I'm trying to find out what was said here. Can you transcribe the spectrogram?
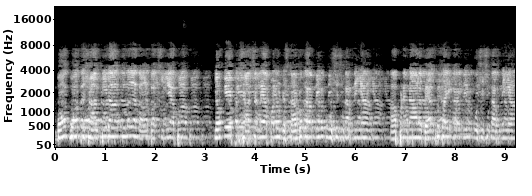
ਬਹੁਤ ਬਹੁਤ ਸ਼ਾਂਤੀ ਦਾ ਉਹਨਾਂ ਦਾ ਦਾਨ ਬਖਸ਼ੀਏ ਆਪਾਂ। ਕਿਉਂਕਿ ਪ੍ਰਸ਼ਾਸਨ ਨੇ ਆਪਾਂ ਨੂੰ ਡਿਸਟਰਬ ਕਰਨ ਦੀ ਵੀ ਕੋਸ਼ਿਸ਼ ਕਰਨੀ ਆ, ਆਪਣੇ ਨਾਲ ਬਹਿਸ ਕਰਨ ਦੀ ਵੀ ਕੋਸ਼ਿਸ਼ ਕਰਨੀ ਆ।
